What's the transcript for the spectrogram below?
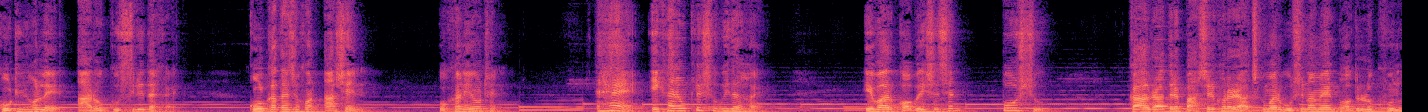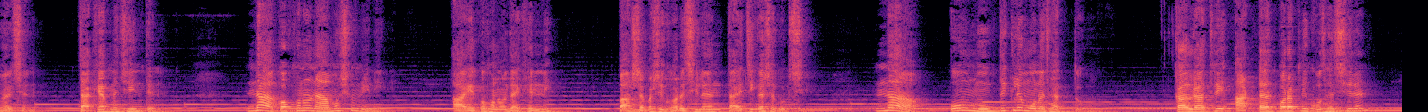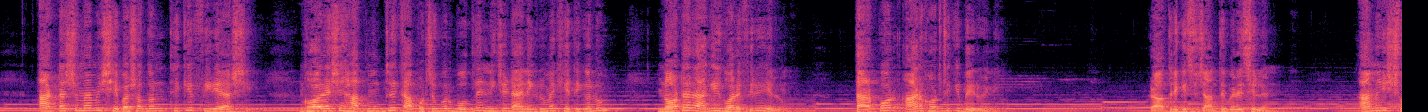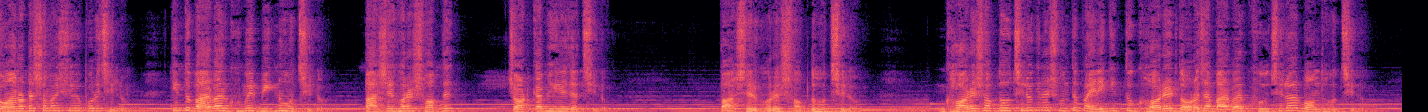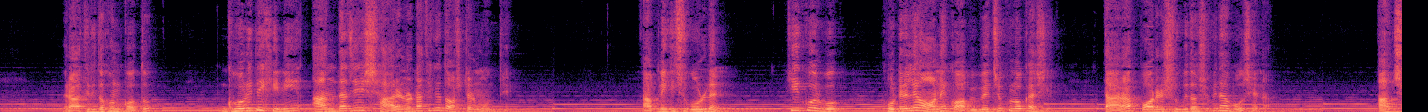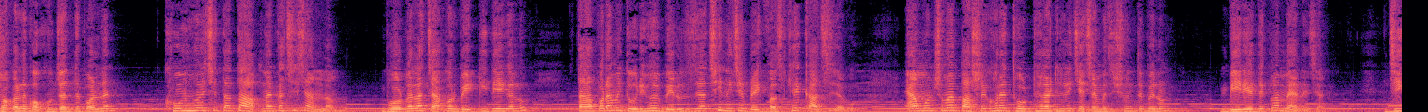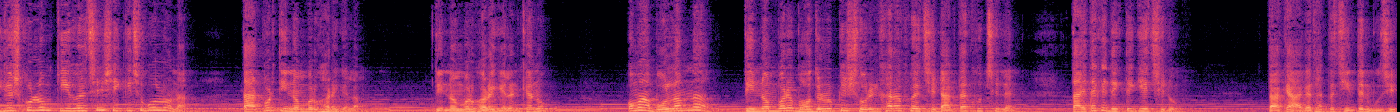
কঠিন হলে আরও কুশ্রী দেখায়। কলকাতায় যখন আসেন, ওখানেই ওঠেন? হ্যাঁ এখানে উঠলে সুবিধা হয়। এবার কবে এসেছেন? পরশু। কাল রাতের পাশের ঘরে রাজকুমার বসু নামে এক ভদ্রলোক খুন হয়েছেন। তাকে আপনি চিনতেন? না, কখনো নামও শুনিনি। আগে কখনো দেখেননি? পাশাপাশি ঘরে ছিলেন, তাই জিজ্ঞাসা করছি। না, ও মুখ দেখলে মনে থাকতো। কাল রাত্রি আটটার পর আপনি কোথায় ছিলেন? আটটার সময় আমি সেবা সদন থেকে ফিরে আসি। ঘরে এসে হাত মুখ ধুয়ে কাপড় চোপড় বদলে নিচে ডাইনিং রুমে খেতে গেলুম। নটার আগে ঘরে ফিরে এলুম। তারপর আর ঘর থেকে বেরোয়নি রাত্রে কিছু জানতে পেরেছিলেন? আমি সোয়া নটার সময় শুয়ে পড়েছিলাম, কিন্তু বারবার ঘুমের বিঘ্ন হচ্ছিল। পাশের ঘরের শব্দে চটকা ভেঙে যাচ্ছিল। পাশের ঘরের শব্দ হচ্ছিল? ঘরে শব্দ হচ্ছিল কিনা শুনতে পাইনি, কিন্তু ঘরের দরজা বারবার খুলছিল আর বন্ধ হচ্ছিল। রাত্রি তখন কত? ঘড়ি দেখিনি, আন্দাজে সাড়ে নটা থেকে দশটার মধ্যে। আপনি কিছু করলেন? কি করব? হোটেলে অনেক অবিবেচক লোক আসে। তারা পরের সুবিধা অসুবিধা বোঝে না। আজ সকালে কখন জানতে পারলেন? খুন হয়েছে তা তো আপনার কাছে জানলাম। ভোরবেলা চাকর বেটি দিয়ে গেল। তারপর আমি তৈরি হয়ে বেরোতে যাচ্ছি, নিচে ব্রেকফাস্ট খেয়ে কাজে যাব। এমন সময় পাশের ঘরে থোট ঠেলাঠেলি চেঁচামেচি শুনতে পেলুন বেরিয়ে দেখলাম ম্যানেজার জিজ্ঞেস করলাম, কি হয়েছে? সে কিছু বলল না? তারপর তিন নম্বর ঘরে গেলাম। তিন নম্বর ঘরে গেলেন কেন? ও মা বললাম না, তিন নম্বরে ভদ্রলোকটির শরীর খারাপ হয়েছে, ডাক্তার খুঁজছিলেন। তাই তাকে দেখতে গিয়েছিল তাকে আগে থাকতে চিনতেন বুঝি?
